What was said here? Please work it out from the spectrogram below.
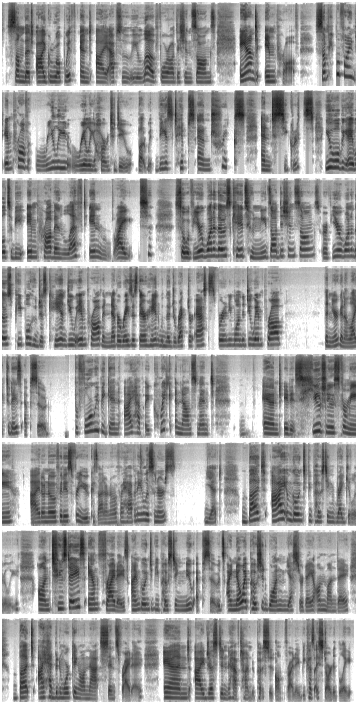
some that I grew up with and I absolutely love for audition songs, and improv. Some people find improv really, really hard to do, but with these tips and tricks and secrets, you will be able to be improv and left and right. So if you're one of those kids who needs audition songs, or if you're one of those people who just can't do improv and never raises their hand when the director asks for anyone to do improv, then you're gonna like today's episode. Before we begin, I have a quick announcement, and it is huge news for me. I don't know if it is for you because I don't know if I have any listeners yet, but I am going to be posting regularly. On Tuesdays and Fridays, I'm going to be posting new episodes. I know I posted one yesterday on Monday, but I had been working on that since Friday, and I just didn't have time to post it on Friday because I started late.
